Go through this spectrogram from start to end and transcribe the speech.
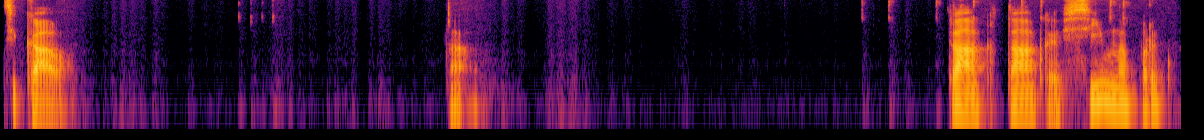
Цікаво. Так. Так, так, F7, наприклад.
